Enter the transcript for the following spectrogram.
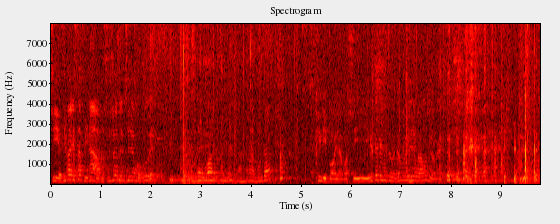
Sí, encima que está afinado, pues eso te enseño como pude. Si da igual, esta mezcla, ¿no? La puta. Gilipollas, pues si... ¿Qué te piensas que tengo que ir yo para la música o qué?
